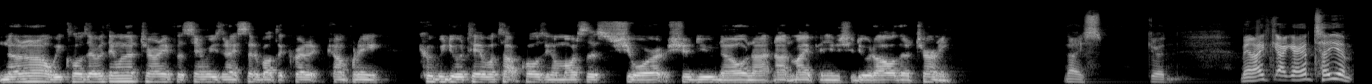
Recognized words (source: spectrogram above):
No, no, no. We close everything with an attorney for the same reason I said about the credit company. Could we do a tabletop closing on most of this? Sure. Should you? No, not not in my opinion. You should do it all with an attorney. Nice, good, man. I, I got to tell you,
